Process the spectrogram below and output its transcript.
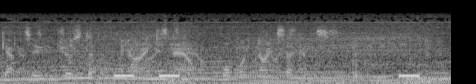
Gap to just behind is now 4.9 seconds.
